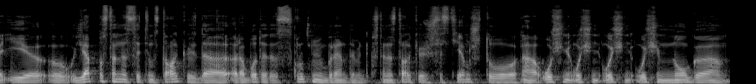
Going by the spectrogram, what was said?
И э, я постоянно с этим сталкиваюсь, да, работая с крупными брендами, ты постоянно сталкиваешься с тем, что очень-очень-очень-очень много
